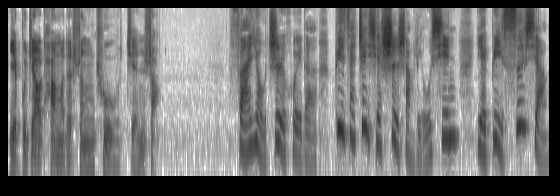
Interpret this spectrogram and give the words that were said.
也不叫他们的牲畜减少。凡有智慧的，必在这些事上留心，也必思想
